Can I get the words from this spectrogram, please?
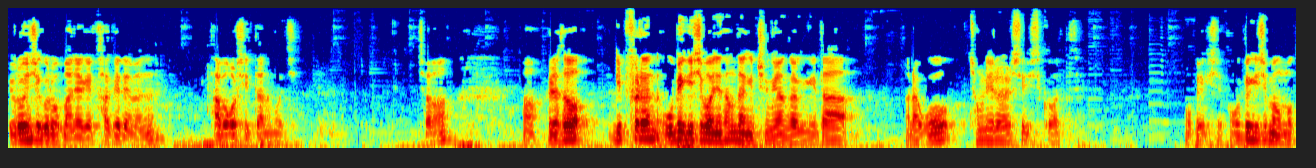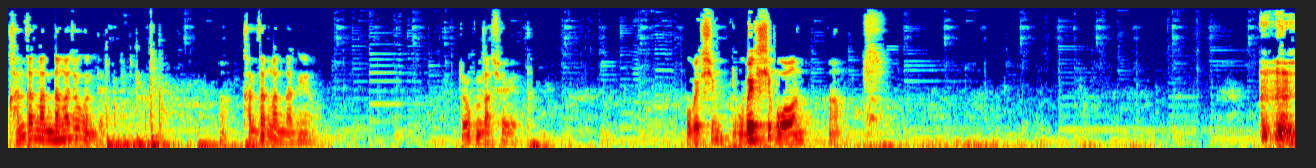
이런 식으로 만약에 가게 되면은 다 먹을 수 있다는 거지. 그쵸 어, 그래서 리플은 520원이 상당히 중요한 가격이다 라고 정리를 할 수 있을 것 같아요 520 520은 뭐 간당간당하죠 근데. 어, 간당간당해요. 조금 낮춰야겠다. 510, 515원. 어.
